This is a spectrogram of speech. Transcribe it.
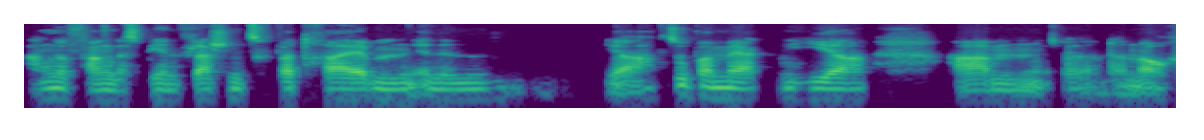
angefangen, das Bier in Flaschen zu vertreiben, in den ja, Supermärkten hier, haben äh, dann auch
